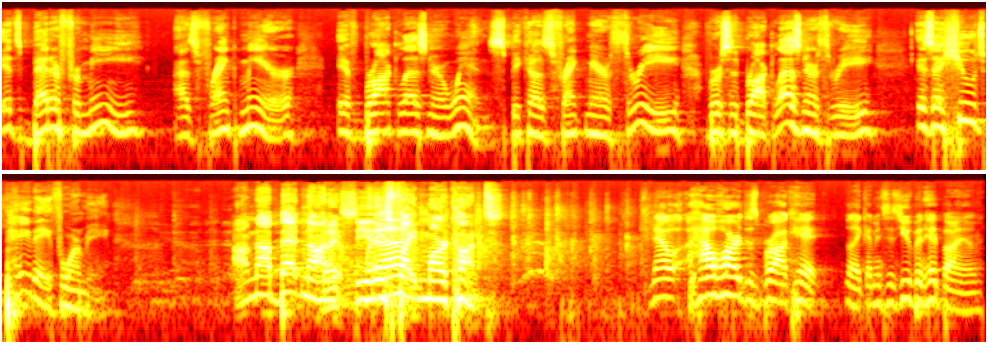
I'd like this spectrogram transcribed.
It's better for me as Frank Mir if Brock Lesnar wins because Frank Mir 3 versus Brock Lesnar 3 is a huge payday for me. I'm not betting on Let's it see when that. he's fighting Mark Hunt. Now, how hard does Brock hit? Like, I mean, since you've been hit by him.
